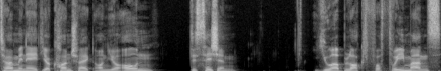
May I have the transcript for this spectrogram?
terminate your contract on your own decision, you are blocked for three months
